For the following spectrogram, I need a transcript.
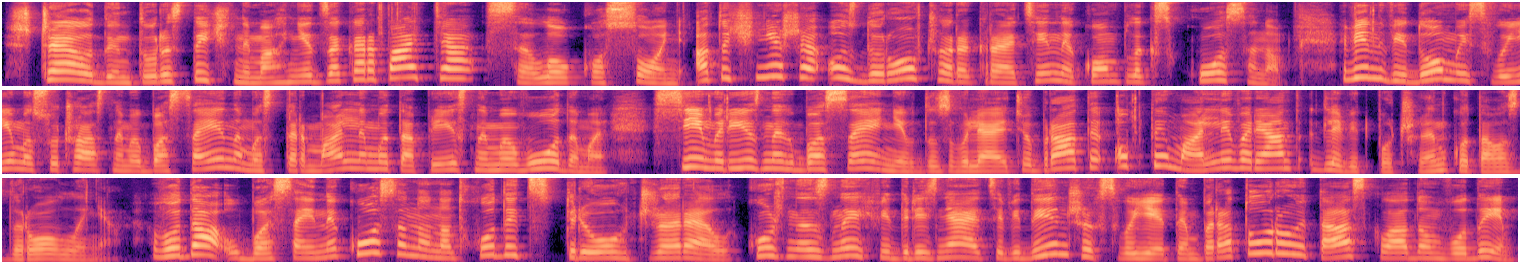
Ще один туристичний магніт Закарпаття село Косонь, а точніше, оздоровчо-рекреаційний комплекс Косино. Він відомий своїми сучасними басейнами з термальними та прісними водами. Сім різних басейнів дозволяють обрати оптимальний варіант для відпочинку та оздоровлення. Вода у басейни Косино надходить з трьох джерел. Кожне з них відрізняється від інших своєю температурою та складом води.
